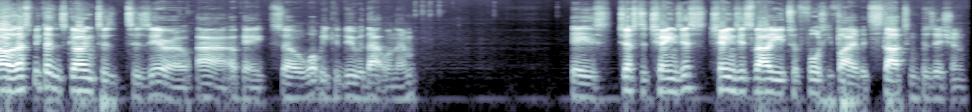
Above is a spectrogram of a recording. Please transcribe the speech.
Oh, that's because it's going to, to zero. Ah, okay. So what we could do with that one then is just to change this, change this value to 45, its starting position.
